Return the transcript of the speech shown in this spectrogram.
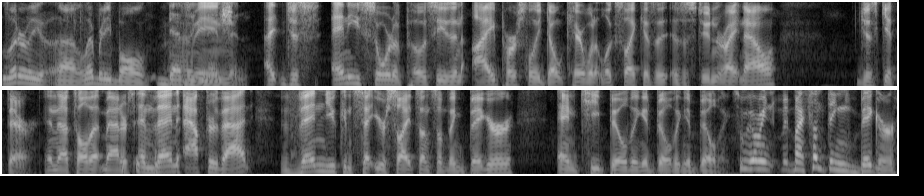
literally uh, Liberty Bowl I designation. mean, I, just any sort of postseason. I personally don't care what it looks like as a, as a student right now. Just get there, and that's all that matters. And then after that, then you can set your sights on something bigger and keep building and building and building. So I mean, by something bigger,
